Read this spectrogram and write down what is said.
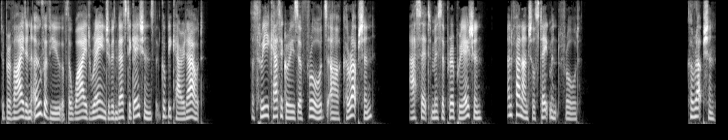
to provide an overview of the wide range of investigations that could be carried out. The three categories of frauds are corruption, asset misappropriation, and financial statement fraud. Corruption.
